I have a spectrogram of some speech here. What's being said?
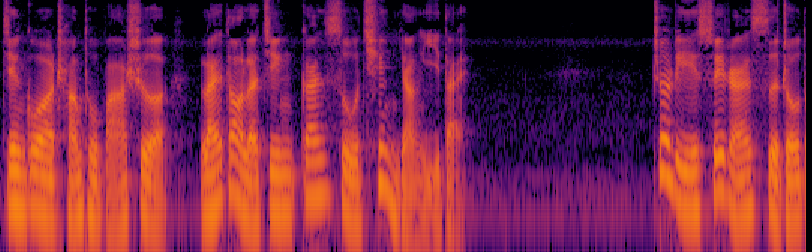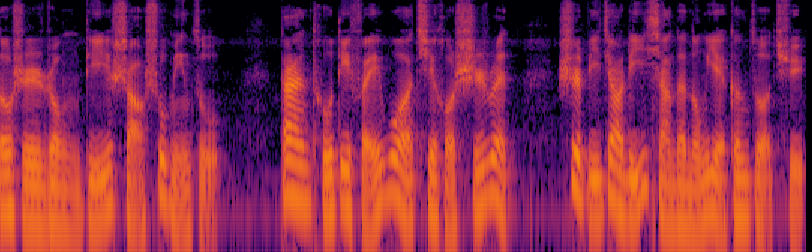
经过长途跋涉，来到了今甘肃庆阳一带。这里虽然四周都是戎狄少数民族，但土地肥沃，气候湿润，是比较理想的农业耕作区。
